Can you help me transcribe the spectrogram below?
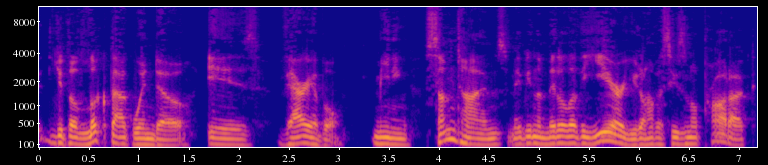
the look back window is variable meaning sometimes maybe in the middle of the year you don't have a seasonal product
